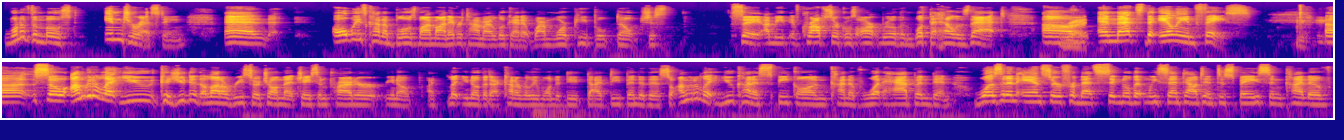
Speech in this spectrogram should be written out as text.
one of the most interesting and always kind of blows my mind every time i look at it why more people don't just say, I mean, if crop circles aren't real, then what the hell is that? Um, right. And that's the alien face. Mm-hmm. Uh, so I'm gonna let you, because you did a lot of research on that, Jason. Prior you know, I let you know that I kind of really wanted to dive deep into this. So I'm gonna let you kind of speak on kind of what happened and was it an answer from that signal that we sent out into space, and kind of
